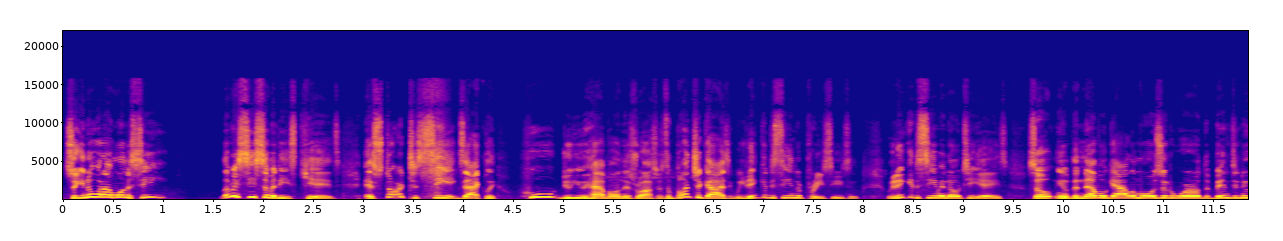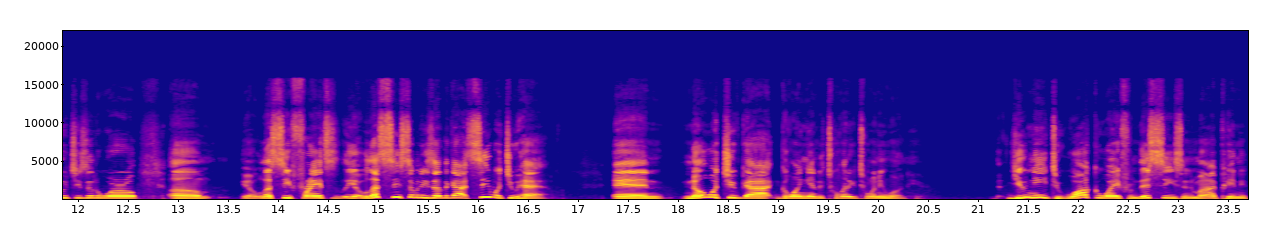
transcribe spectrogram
So you know what I want to see? Let me see some of these kids and start to see exactly who do you have on this roster. There's a bunch of guys that we didn't get to see in the preseason. We didn't get to see them in OTAs. So you know the Neville Gallimores of the world, the Ben DiNucci's of the world. Um, you know, let's see Francis. You know, let's see some of these other guys. See what you have, and know what you've got going into 2021 here you need to walk away from this season, in my opinion,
